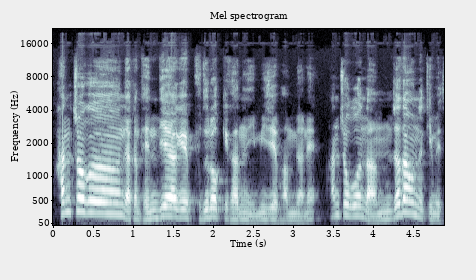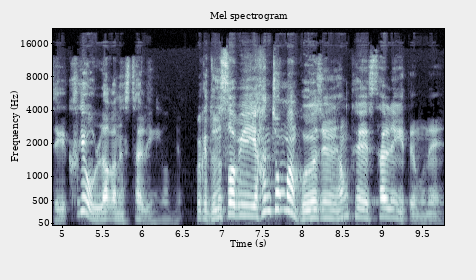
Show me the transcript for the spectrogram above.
한쪽은 약간 댄디하게 부드럽게 가는 이미지의 반면에, 한쪽은 남자다운 느낌이 되게 크게 올라가는 스타일링이거든요. 그렇게 눈썹이 한쪽만 보여지는 형태의 스타일링이기 때문에,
